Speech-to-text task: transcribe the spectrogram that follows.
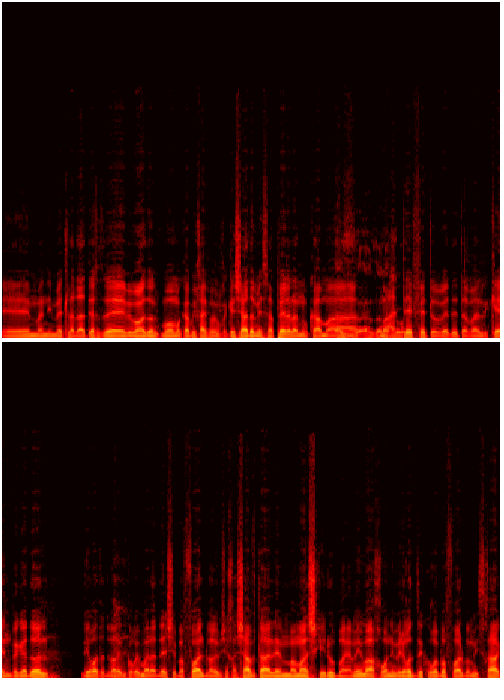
אמ, אני מת לדעת איך זה במועדון כמו מכבי חיפה, אני מחכה שאדם יספר לנו כמה אז- אז אנחנו- מעטפת עובדת, אבל כן, בגדול, לראות את הדברים קורים על הדשא בפועל, דברים שחשבת עליהם ממש כאילו בימים האחרונים, ולראות את זה קורה בפועל במשחק,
